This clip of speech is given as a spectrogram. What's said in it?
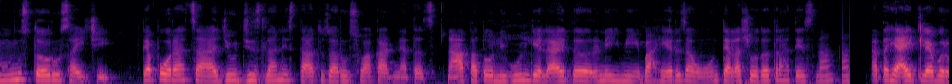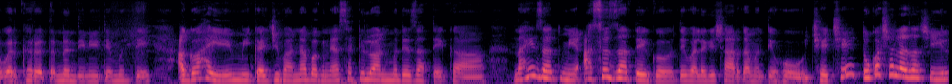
नुसतं रुसायची. त्या पोराचा जीव झिजला निसता तुझा रुसवा काढण्यातच. आता तो निघून गेलाय तर नेहमी बाहेर जाऊन त्याला शोधत राहतेस ना? आता हे ऐकल्याबरोबर खरं तर नंदिनी ते म्हणते अगं आई मी काय जीवांना बघण्यासाठी लॉनमध्ये जाते का? नाही जात मी असंच जाते ग. तेव्हा लगेच शारदा म्हणते हो छे छे तू कशाला जाशील?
